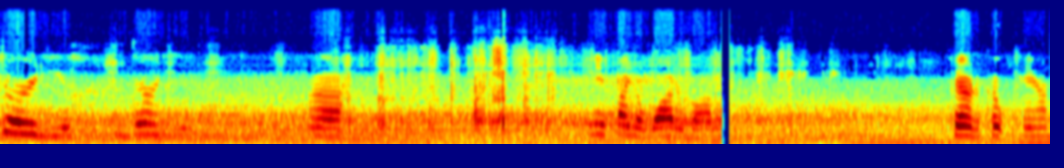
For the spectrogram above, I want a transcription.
dirty, dirty. Ah. Need to find a water bottle. Found a Coke can.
